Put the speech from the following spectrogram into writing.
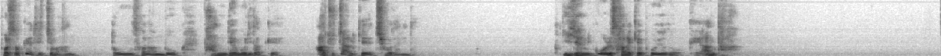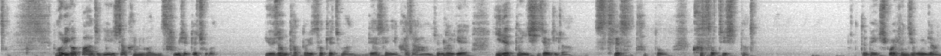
벌써 꽤 됐지만 동서남북 반대머리답게 아주 짧게 치고 다닌다. 이젠 꼴 사납게 보여도 괜찮다. 머리가 빠지기 시작한 건 30대 초반. 유전 탓도 있었겠지만 내 생이 가장 힘들게 일했던 시절이라 스트레스 탓도 컸었지 싶다. 그때 멕시코 현지 공장에서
